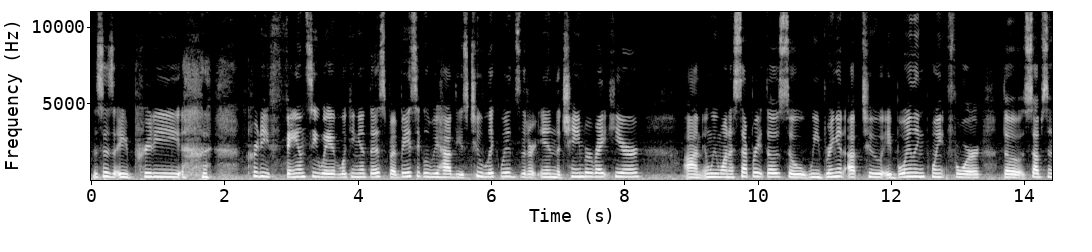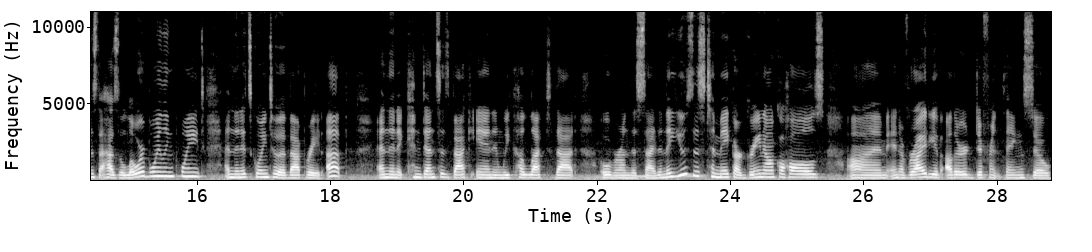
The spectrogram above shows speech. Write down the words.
This is a pretty pretty fancy way of looking at this, but basically we have these two liquids that are in the chamber right here. Um, and we want to separate those so we bring it up to a boiling point for the substance that has the lower boiling point and then it's going to evaporate up and then it condenses back in and we collect that over on this side and they use this to make our grain alcohols um, and a variety of other different things so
